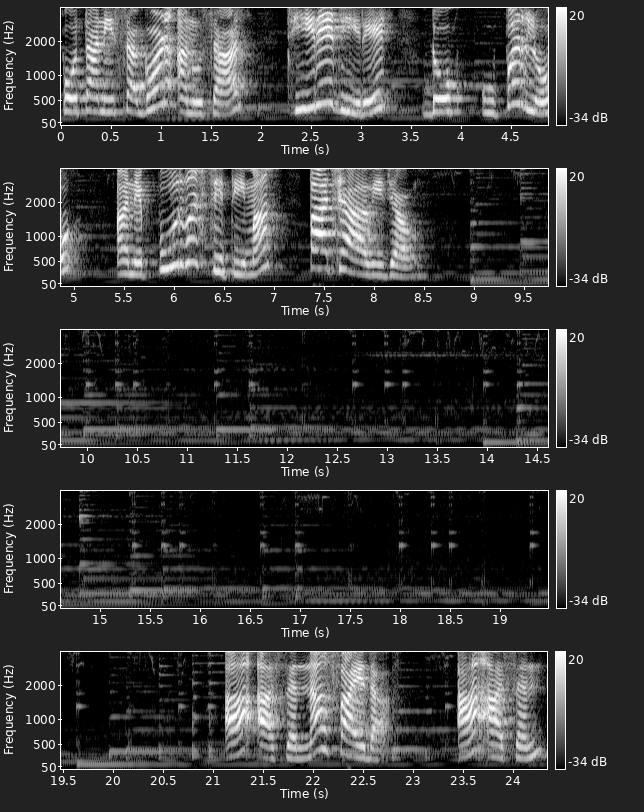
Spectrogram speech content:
પોતાની સગવડ અનુસાર ધીરે ધીરે ડોક ઉપર લો અને પૂર્વ સ્થિતિમાં પાછા આવી જાઓ. આ આસનના ફાયદા. આ આસન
